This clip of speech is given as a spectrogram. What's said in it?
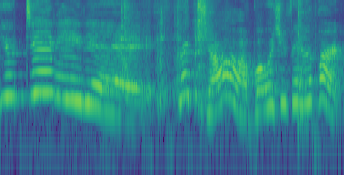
you did eat it! Good job. What was your favorite part?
